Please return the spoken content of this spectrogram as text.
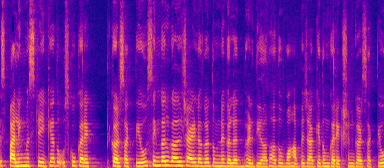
स्पेलिंग मिस्टेक है तो उसको करेक्ट कर सकते हो। सिंगल गर्ल चाइल्ड अगर तुमने गलत भर दिया था तो वहाँ पर जाके तुम करेक्शन कर सकते हो।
